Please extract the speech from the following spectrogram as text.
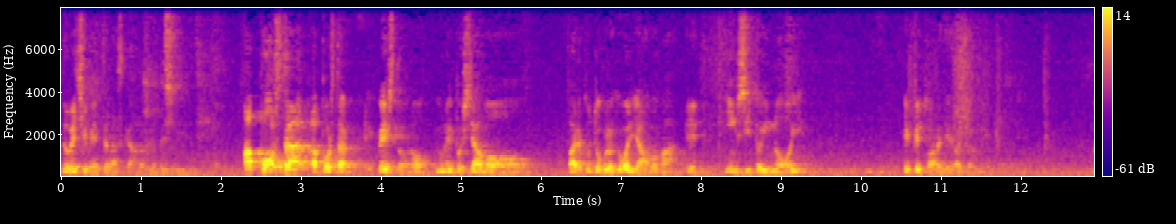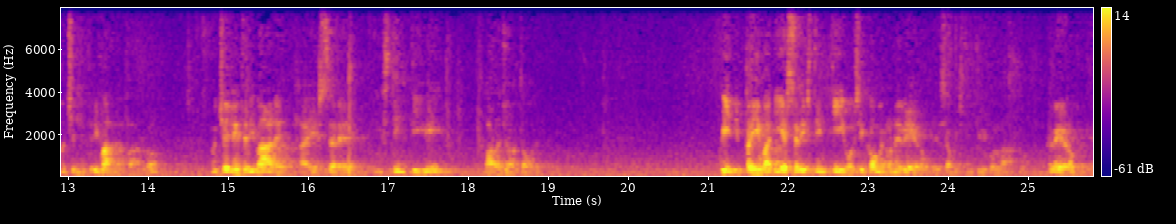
dove ci mette la scala. Apposta, apposta è questo, no? noi possiamo fare tutto quello che vogliamo, ma è insito in noi effettuare dei ragionamenti. Non c'è niente di male a farlo, non c'è niente di male a essere istintivi ma ragionatori. Quindi prima di essere istintivo, siccome non è vero che siamo istintivi con l'altro, non è vero perché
